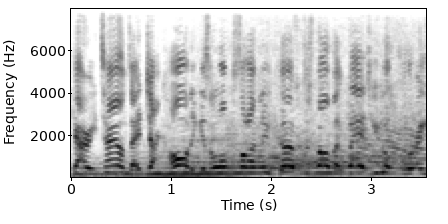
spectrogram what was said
Gary Townsend. Jack Harding is alongside Luke Herbert as well, though. Where do you look for the race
